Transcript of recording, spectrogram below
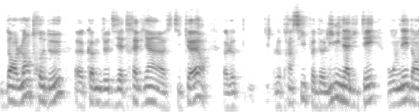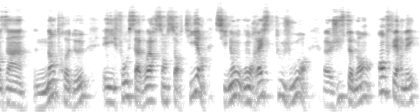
dans l'entre-deux, euh, comme le disait très bien euh, Sticker, le, le, principe de liminalité. On est dans un entre-deux et il faut savoir s'en sortir, sinon on reste toujours justement enfermé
